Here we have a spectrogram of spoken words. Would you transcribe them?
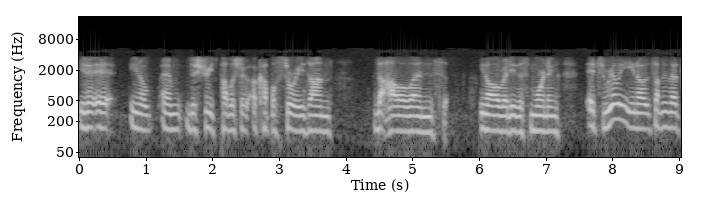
You know, it, you know, and the streets published a, a couple stories on the Hololens. You know, already this morning. It's really, you know, something that's.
